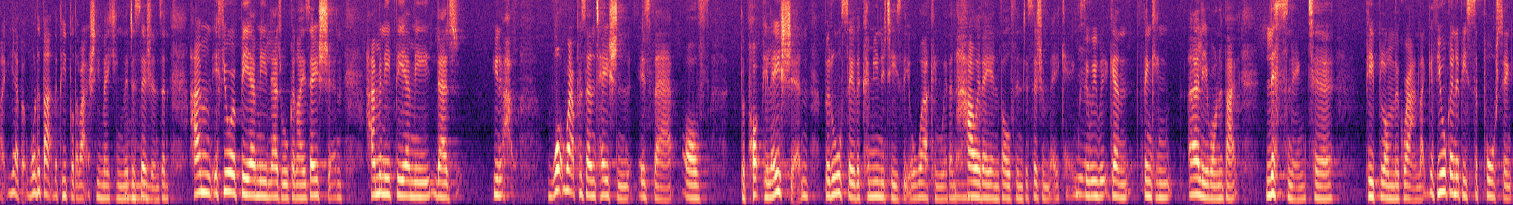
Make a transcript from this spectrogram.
Like, yeah, but what about the people that are actually making the mm-hmm. decisions? And how, if you're a BME-led organisation, how many BME-led, you know, what representation is there of the population, but also the communities that you're working with, and mm-hmm. how are they involved in decision making? Yeah. So we were again thinking earlier on about listening to people on the ground. Like if you're going to be supporting,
